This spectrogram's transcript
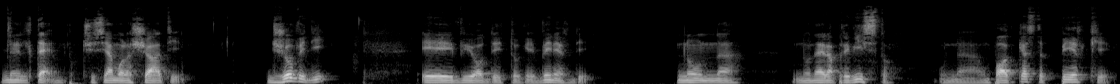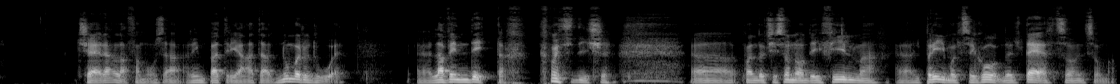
nel tempo. Ci siamo lasciati giovedì e vi ho detto che venerdì non, non era previsto un, un, podcast perché c'era la famosa rimpatriata numero due, eh, la vendetta, come si dice, uh, quando ci sono dei film, uh, il primo, il secondo, il terzo, insomma,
